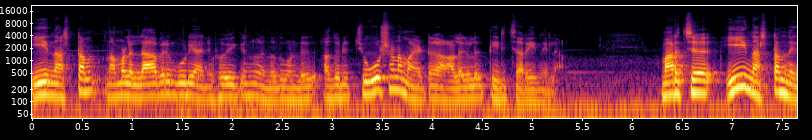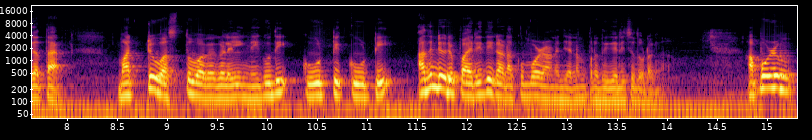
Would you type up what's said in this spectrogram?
ഈ നഷ്ടം നമ്മളെല്ലാവരും കൂടി അനുഭവിക്കുന്നു എന്നതുകൊണ്ട് അതൊരു ചൂഷണമായിട്ട് ആളുകൾ തിരിച്ചറിയുന്നില്ല. മറിച്ച് ഈ നഷ്ടം നികത്താൻ മറ്റു വസ്തുവകകളിൽ നികുതി കൂട്ടിക്കൂട്ടി അതിന്റെ ഒരു പരിധി കടക്കുമ്പോഴാണ് ജനം പ്രതികരിച്ചു തുടങ്ങുക. അപ്പോഴും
